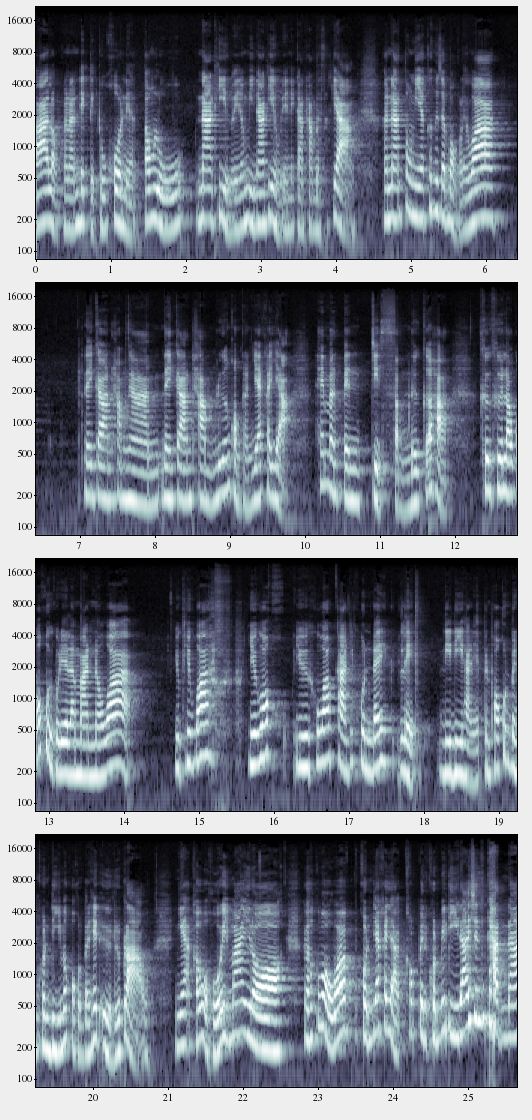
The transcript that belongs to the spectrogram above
บ้านหรอกดังนั้นเด็ก ๆ ทุกคนเนี่ยต้องรู้หน้าที่ของตัวเองต้องมีหน้าที่ของตัวเองในการทำอะไรสักอย่างดังนั้นตรงนี้ก็คือจะบอกเลยว่า ในการทำงานในการทำเรื่องของการแยกขยะ ให้มันเป็นจิตสำนึกอะค่ะ คือคือเราก็คุยกับเยอรมันนะว่ายูคิดว่ายูว่ายูคิดว่าการที่คุณได้เลท ดีๆค่ะเนี่ยเป็นเพราะคุณเป็นคนดีมากกว่าคนประเทศอื่นหรือเปล่าเนี่ยเขาบอกโอ้ยไม่หรอกแล้วเขาก็บอกว่าคนแยกขยะเขาเป็นคนไม่ดีได้เช่นกันนะ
